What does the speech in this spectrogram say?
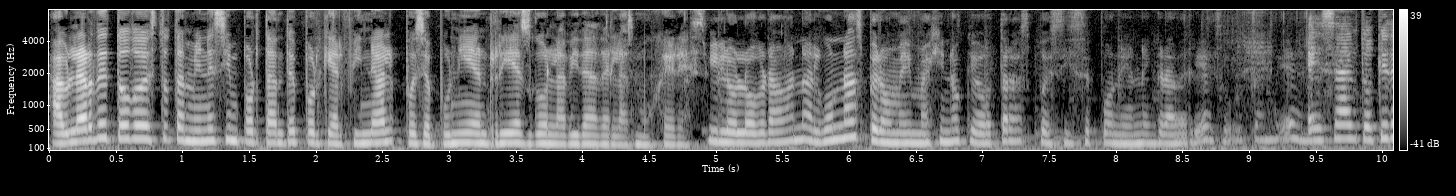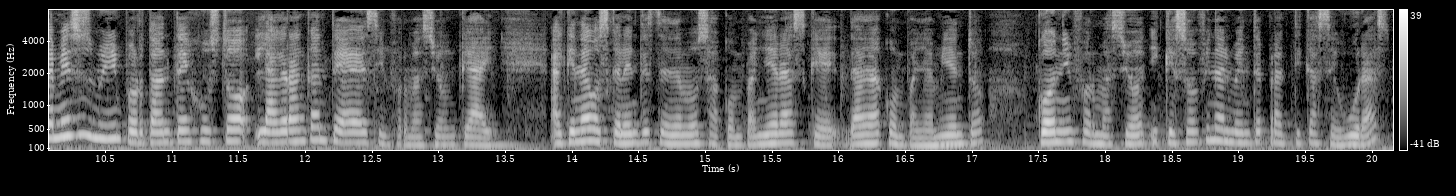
hablar de todo esto también es importante porque al final pues se ponía en riesgo la vida de las mujeres. Y lo lograban algunas, pero me imagino que otras pues sí se ponían en grave riesgo también. Exacto, que también eso es muy importante, justo la gran cantidad de desinformación que hay. Aquí en Aguascalientes tenemos a compañeras que dan acompañamiento con información y que son finalmente prácticas seguras,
